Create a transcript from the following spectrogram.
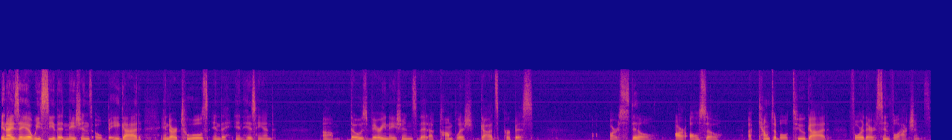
In Isaiah, we see that nations obey God and are tools in, the, in his hand. Um, those very nations that accomplish God's purpose are still, are also accountable to God for their sinful actions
